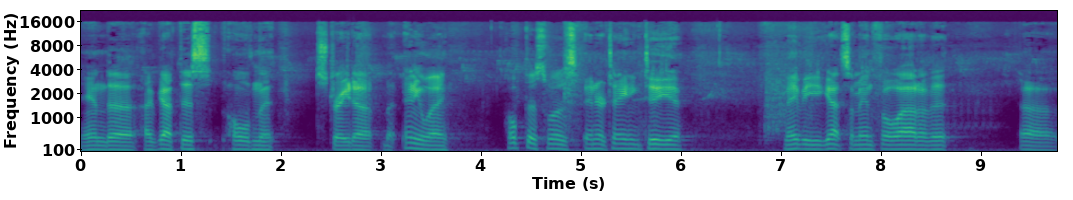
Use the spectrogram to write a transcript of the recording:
and uh, I've got this holding it straight up. But anyway, hope this was entertaining to you. Maybe you got some info out of it. Uh,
